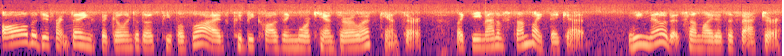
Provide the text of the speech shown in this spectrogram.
all the different things that go into those people's lives could be causing more cancer or less cancer, like the amount of sunlight they get. We know that sunlight is a factor.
